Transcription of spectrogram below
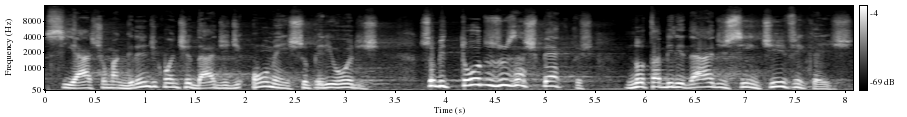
se acha uma grande quantidade de homens superiores, sob todos os aspectos, notabilidades científicas,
